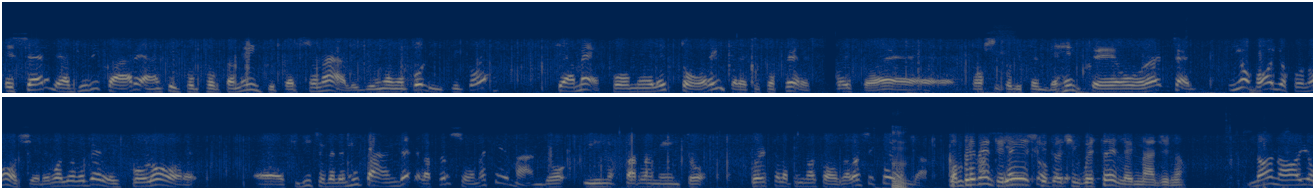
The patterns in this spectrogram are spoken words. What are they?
e serve a giudicare anche i comportamenti personali di un uomo politico che a me come elettore interessa sapere se questo è tossicodipendente o cioè, io voglio conoscere, voglio vedere il colore eh, ci dice delle mutande della persona che mando in Parlamento. Questa è la prima cosa. La seconda... Mm. Complimenti, lei è iscritto al 5 Stelle immagino. No, no, io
